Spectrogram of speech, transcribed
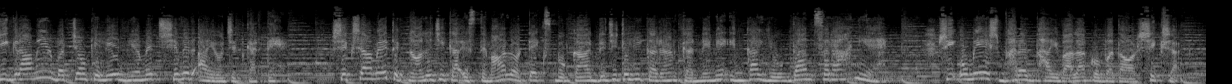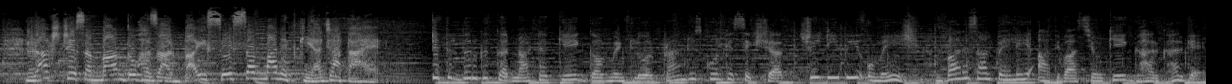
ये ग्रामीण बच्चों के लिए नियमित शिविर आयोजित करते हैं। शिक्षा में टेक्नोलॉजी का इस्तेमाल और टेक्स्ट बुक का डिजिटलीकरण करने में इनका योगदान सराहनीय है। श्री उमेश भरत भाईवाला को बतौर शिक्षक राष्ट्रीय सम्मान 2022 से सम्मानित किया जाता है। चित्रदुर्ग, कर्नाटक के गवर्नमेंट लोअर प्राइमरी स्कूल के शिक्षक श्री टी पी उमेश 12 साल पहले आदिवासियों के घर घर गए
